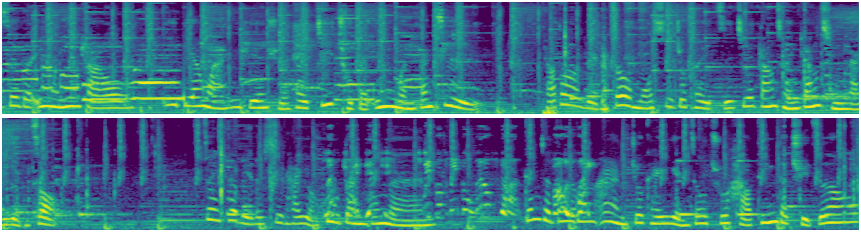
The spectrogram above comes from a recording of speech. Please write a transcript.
色的英文念法哦，一边玩一边学会基础的英文单词。调到演奏模式就可以直接当成钢琴来演奏。最特别的是它有互动功能，跟着灯光按就可以演奏出好听的曲子哦。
